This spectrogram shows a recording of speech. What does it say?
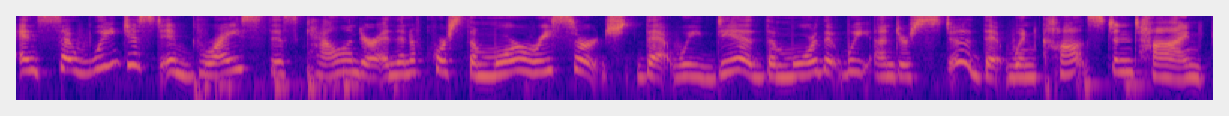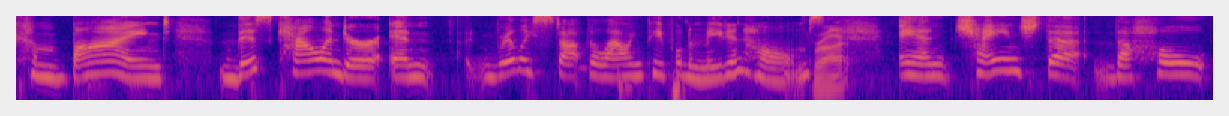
And so we just embraced this calendar. And then, of course, the more research that we did, the more that we understood that when Constantine combined this calendar and really stopped allowing people to meet in homes Right. and changed the, the whole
